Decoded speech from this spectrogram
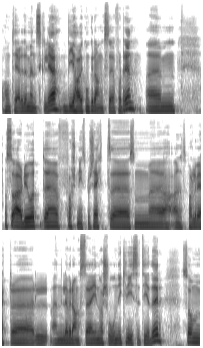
håndtere det menneskelige, de har et konkurransefortrinn. Um, og så er det jo et uh, forskningsprosjekt uh, som uh, nettopp har levert en leveranse innovasjon i krisetider, som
